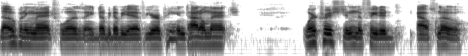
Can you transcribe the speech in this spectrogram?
The opening match was a WWF European title match where Christian defeated Al Snow.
